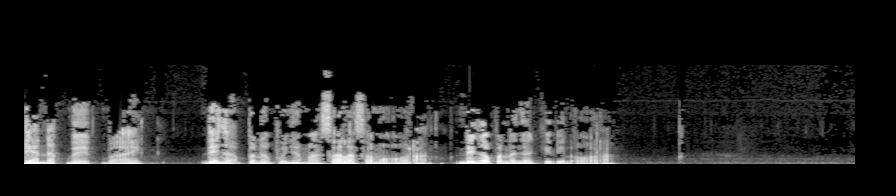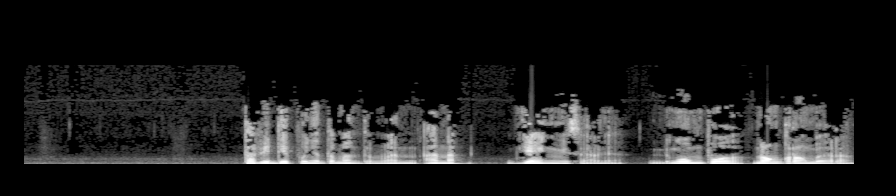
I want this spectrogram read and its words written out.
Dia anak baik-baik. Dia nggak pernah punya masalah sama orang. Dia nggak pernah nyakitin orang. Tapi dia punya teman-teman, anak geng misalnya, ngumpul, nongkrong bareng.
